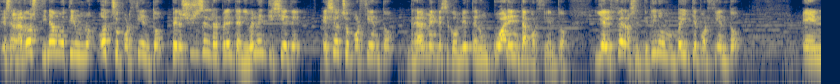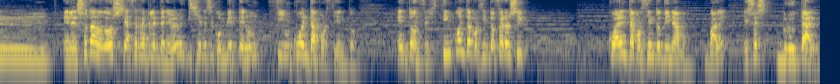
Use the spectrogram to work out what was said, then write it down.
es en la 2 Tinamo tiene un 8%, pero si usas el repelente a nivel 27, ese 8% realmente se convierte en un 40%. Y el Ferrosit, que tiene un 20%, en, en el sótano 2, si hace repelente a nivel 27, se convierte en un 50%. Entonces, 50% Ferrosit, 40% Tinamo, ¿vale? Eso es brutal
